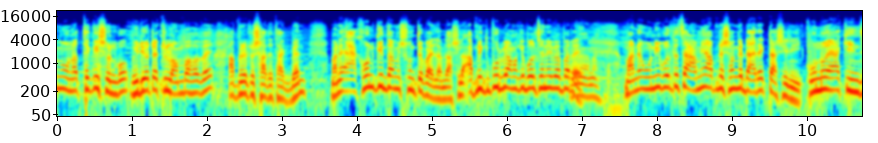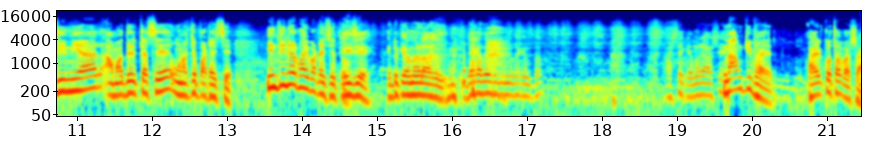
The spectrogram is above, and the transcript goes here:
আমি ওনার থেকেই শুনব। ভিডিওটা একটু লম্বা হবে আপনি একটু সাথে থাকবেন। মানে এখন কিন্তু আমি শুনতে পাইলাম যে আসলে আপনি কি পূর্বে আমাকে বলছেন এই ব্যাপারে। মানে উনি বলতেছে আমি আপনার সঙ্গে ডাইরেক্ট আসিনি। কোনো এক ইঞ্জিনিয়ার আমাদের কাছে ওনাকে পাঠাইছে। ইঞ্জিনিয়ার ভাই পাঠাইছে তো। এই যে একটু ক্যামেরাটা আসেন। দেখা যাবে কিনা দেখেন তো। আসছে ক্যামেরা আসে নাম কি ভাইয়ের? ভাইয়ের কথা বাসা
